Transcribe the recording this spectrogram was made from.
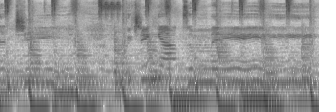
energy reaching out to me.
